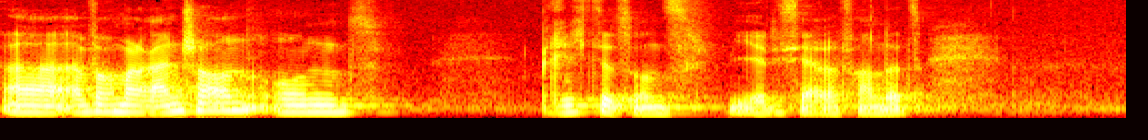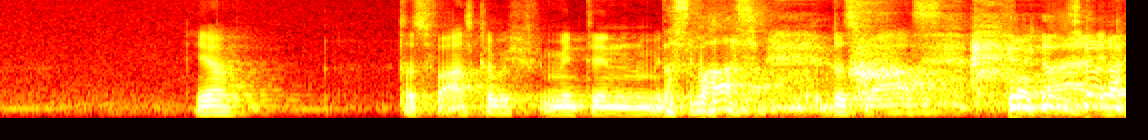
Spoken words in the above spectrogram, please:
Äh, einfach mal reinschauen und berichtet uns, wie ihr die Serie fandet. Ja, das war's, glaube ich, mit den. Mit das war's. Das war's. Vorbei.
